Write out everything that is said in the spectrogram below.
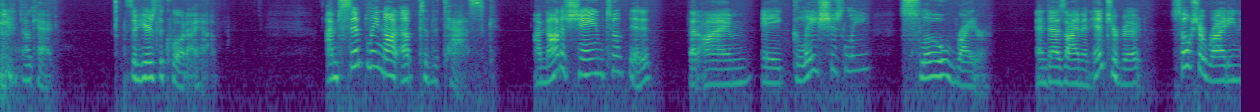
Okay. So here's the quote I have I'm simply not up to the task. I'm not ashamed to admit it that I'm a glaciously slow writer. And as I'm an introvert, social writing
